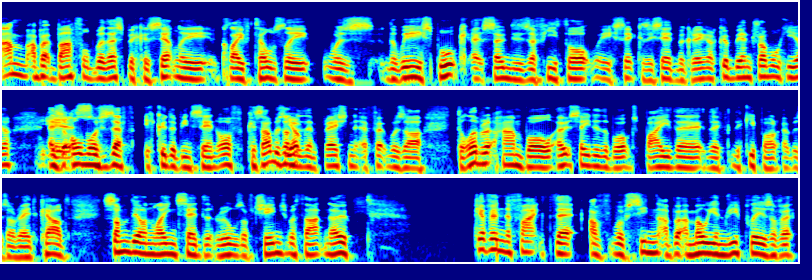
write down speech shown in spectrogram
I'm a bit baffled with this because certainly Clive Tyldesley was the way he spoke. It sounded as if he thought what he said because he said McGregor could be in trouble here. Yes. Is it almost as if he could have been sent off? Because I was yep. under the impression if it was a deliberate handball outside of the box by the, the the keeper, it was a red card. Somebody online said that rules have changed with that now given the fact that I've, we've seen about a million replays of it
